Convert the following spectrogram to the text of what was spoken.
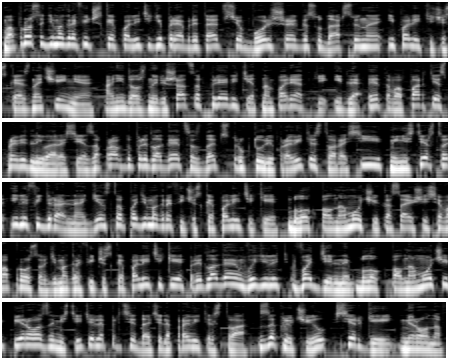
Вопросы демографической политики приобретают все большее государственное и политическое политическое значение. Они должны решаться в приоритетном порядке, и для этого партия «Справедливая Россия за правду» предлагает создать в структуре правительства России Министерство или Федеральное агентство по демографической политике. Блок полномочий, касающийся вопросов демографической политики, предлагаем выделить в отдельный блок полномочий первого заместителя председателя правительства, заключил Сергей Миронов.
